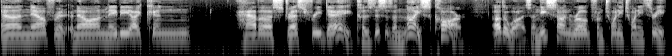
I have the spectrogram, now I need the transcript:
And now, for now on, maybe I can have a stress free day because this is a nice car. Otherwise, a Nissan Rogue from 2023.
